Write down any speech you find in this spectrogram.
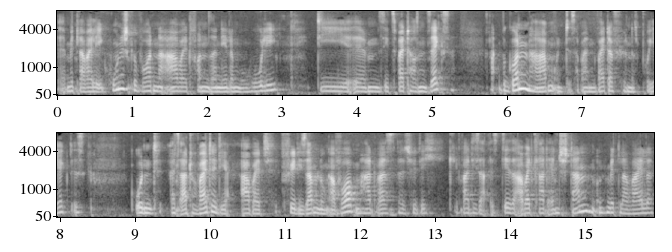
äh, mittlerweile ikonisch gewordene Arbeit von Sanele Moholi, die ähm, sie 2006 begonnen haben und das aber ein weiterführendes Projekt ist. Und als Arthur Weiter die Arbeit für die Sammlung erworben hat, war es natürlich, war diese, ist diese Arbeit gerade entstanden und mittlerweile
